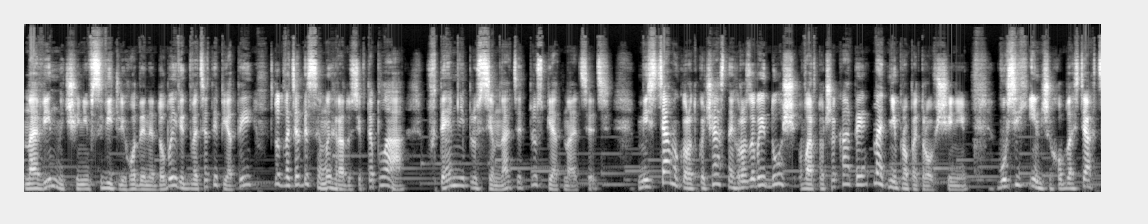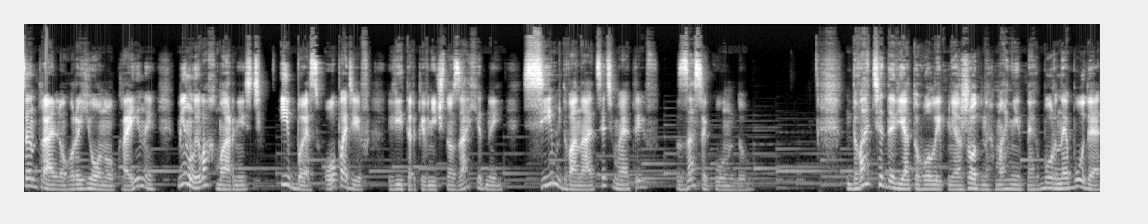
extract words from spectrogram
На Вінниччині в світлі години доби від 25 до 27 градусів тепла, в темні плюс 17 плюс 15. Місцями короткочасний грозовий дощ варто чекати на Дніпропетровщині. В усіх інших областях центрального регіону України мінлива хмарність і без опадів вітер північно-західний 7-12 метрів за секунду. 29 липня жодних магнітних бур не буде.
